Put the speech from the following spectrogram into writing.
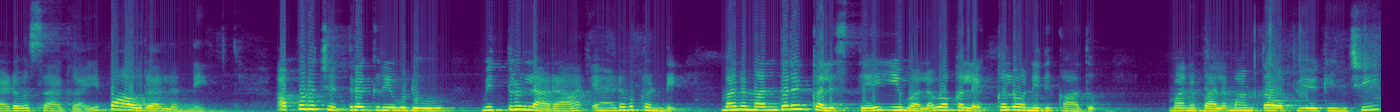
ఏడవసాగాయి పావురాలన్నీ. అప్పుడు చిత్రగ్రీవుడు మిత్రులారా ఏడవకండి. మనమందరం కలిస్తే ఈ వల ఒక లెక్కలోనిది కాదు. మన బలమంతా ఉపయోగించి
